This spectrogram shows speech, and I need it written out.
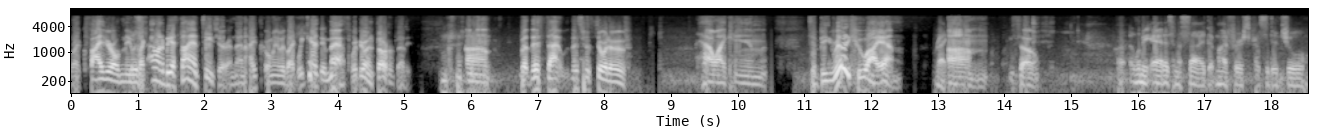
Like five year old me was like, I want to be a science teacher, and then high school me was like, we can't do math. We're doing social studies. Um, but this that this was sort of how I came to be really who I am. right. Um, so Uh, let me add as an aside that my first presidential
